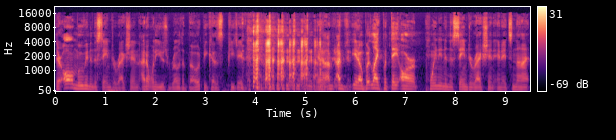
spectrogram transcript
they're all moving in the same direction. I don't want to use row the boat because PJ, you know, you know, I'm, I'm, you know, but like, but they are pointing in the same direction, and it's not,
